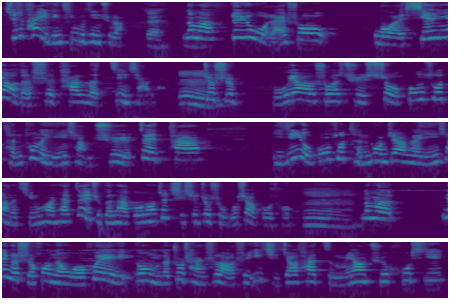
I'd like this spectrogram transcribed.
其实她已经听不进去了。对，那么对于我来说，我先要的是她冷静下来。嗯，就是。不要说去受宫缩疼痛的影响，去在他已经有宫缩疼痛这样的影响的情况下再去跟他沟通，这其实就是无效沟通。嗯，那么那个时候呢，我会跟我们的助产师老师一起教他怎么样去呼吸。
